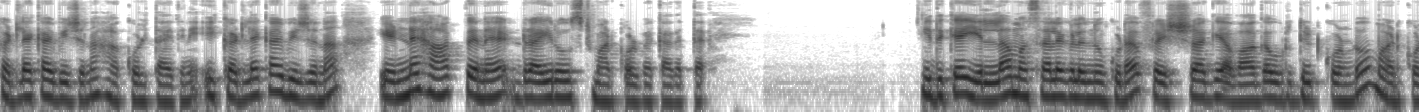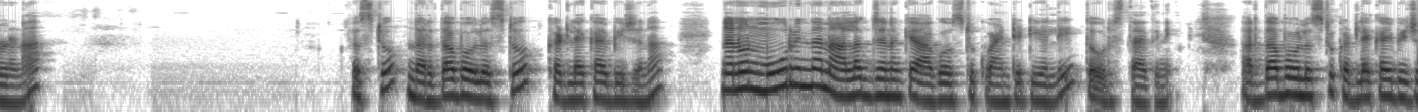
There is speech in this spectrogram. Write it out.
ಕಡಲೆಕಾಯಿ ಬೀಜನ ಹಾಕ್ಕೊಳ್ತಾ ಇದ್ದೀನಿ. ಈ ಕಡಲೆಕಾಯಿ ಬೀಜನ ಎಣ್ಣೆ ಹಾಕ್ತೇನೆ ಡ್ರೈ ರೋಸ್ಟ್ ಮಾಡ್ಕೊಳ್ಬೇಕಾಗತ್ತೆ. ಇದಕ್ಕೆ ಎಲ್ಲ ಮಸಾಲೆಗಳನ್ನು ಕೂಡ ಫ್ರೆಶ್ ಆಗಿ ಅವಾಗ ಹುರಿದಿಟ್ಕೊಂಡು ಮಾಡ್ಕೊಳ್ಳೋಣ. ಫಸ್ಟು, ಒಂದು ಅರ್ಧ ಬೌಲಷ್ಟು ಕಡಲೆಕಾಯಿ ಬೀಜನ. ನಾನೊಂದು ಮೂರಿಂದ ನಾಲ್ಕು ಜನಕ್ಕೆ ಆಗೋಷ್ಟು ಕ್ವಾಂಟಿಟಿಯಲ್ಲಿ ತೋರಿಸ್ತಾ ಇದ್ದೀನಿ. ಅರ್ಧ ಬೌಲಷ್ಟು ಕಡಲೆಕಾಯಿ ಬೀಜ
